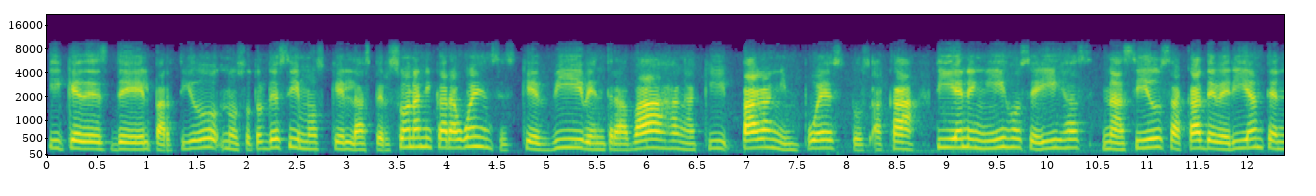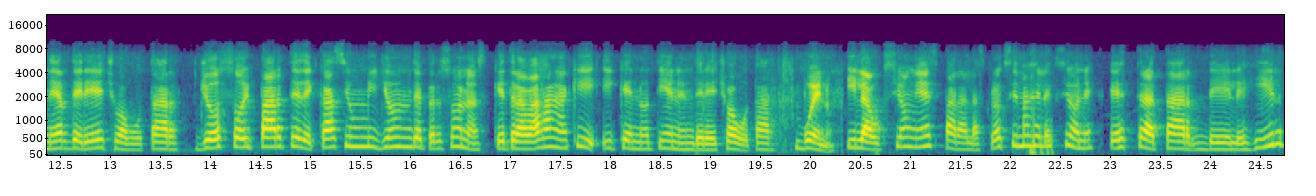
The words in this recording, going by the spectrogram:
y que desde el partido nosotros decimos que las personas nicaragüenses que viven, trabajan aquí, pagan impuestos acá, tienen hijos e hijas nacidos acá deberían tener derecho a votar. Yo soy parte de casi un millón de personas que trabajan aquí y que no tienen derecho a votar. Bueno, y la opción es para las próximas elecciones es tratar de elegir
